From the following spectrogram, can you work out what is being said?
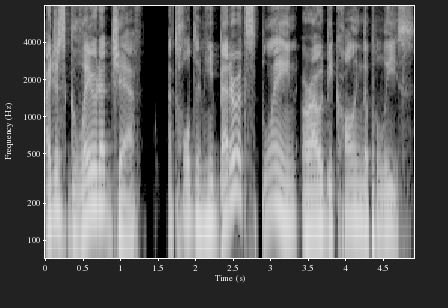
I just glared at Jeff and told him he better explain or I would be calling the police.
